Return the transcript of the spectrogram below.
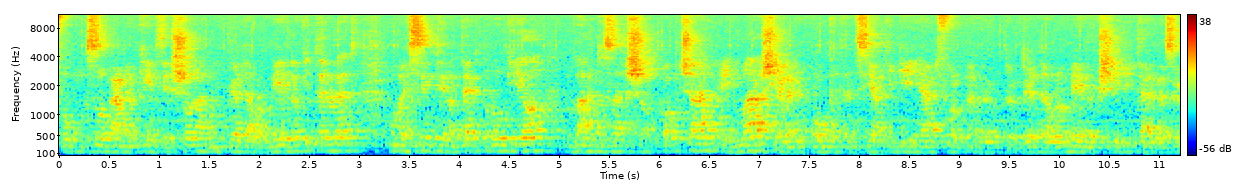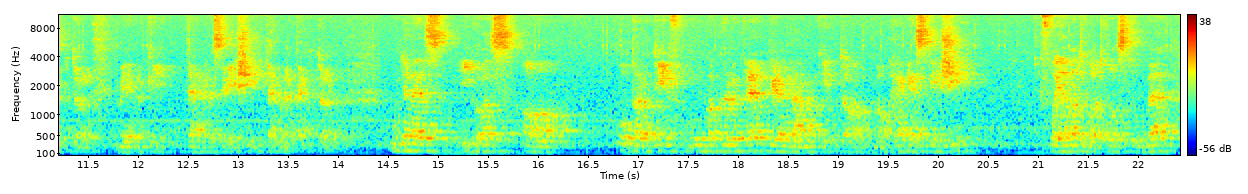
fogunk szolgálni a képzés során, mint például a mérnöki terület, amely szintén a technológia változása kapcsán egy más jellegű kompetenciát igényelt, uh, például a mérnökségi tervezőktől, mérnöki tervezési területektől. Ugyanez igaz a operatív munkakörökre, például itt a, a hegesztési folyamatokat hoztuk be,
